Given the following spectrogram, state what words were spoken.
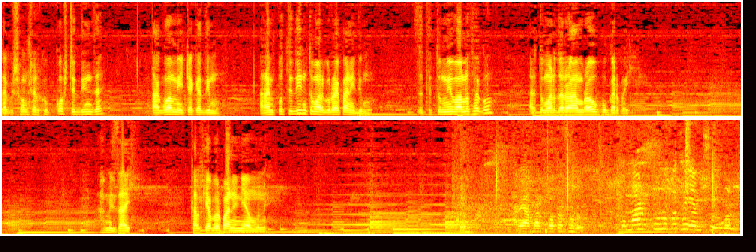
যাকে সংসার খুব কষ্টে দিন যায় তাকেও আমি এই টাকা দিমু। আর আমি প্রতিদিন তোমার গোড়ায় পানি দিমু যাতে তুমি ভালো থাকো আর তোমার দ্বারা আমরাও উপকার পাই। আমি যাই কালকে আবার পানি নিয়ে আমুনি। আরে আমার কথা শোনো। তোমার কোনো কথাই আমি শুনব না।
